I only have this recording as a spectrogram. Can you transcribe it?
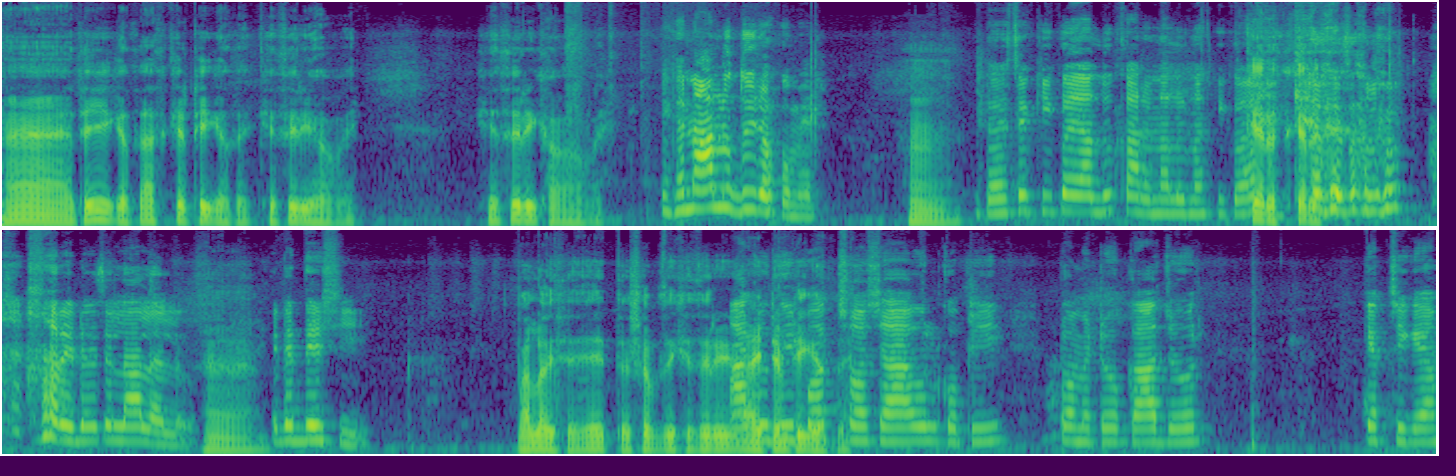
হ্যাঁ ঠিক আছে আজকে ঠিক আছে খিচুড়ি হবে। খিচুড়ি খাওয়া হবে। এখানে আলু দুই রকমের। এটা হচ্ছে কি কয় আলু? কারেন আলু না কি কয়? কেরেস, আলু। আর এটা হচ্ছে লাল আলু। হ্যাঁ। এটা দেশি। ভালো হয়েছে এই তো সবজি খিচুড়ির আইটেম ঠিক আছে। শসা ওলকপি টমেটো গাজর ক্যাপসিকাম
